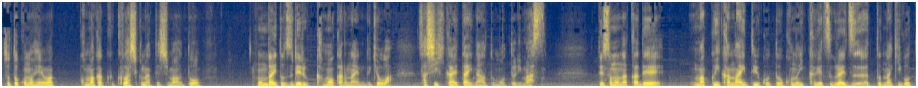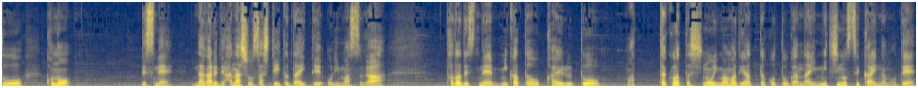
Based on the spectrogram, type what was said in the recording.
ちょっとこの辺は細かく詳しくなってしまうと本題とずれるかもわからないので今日は差し控えたいなと思っております。でその中でうまくいかないということをこの1ヶ月ぐらいずっと泣き言をこのですね流れで話をさせていただいておりますがただですね見方を変えると全く私の今までやったことがない未知の世界なので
